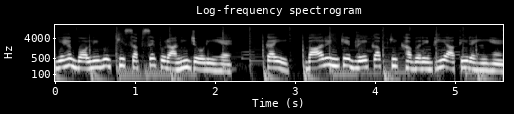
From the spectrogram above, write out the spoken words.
यह बॉलीवुड की सबसे पुरानी जोड़ी है। कई बार इनके ब्रेकअप की खबरें भी आती रही हैं।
